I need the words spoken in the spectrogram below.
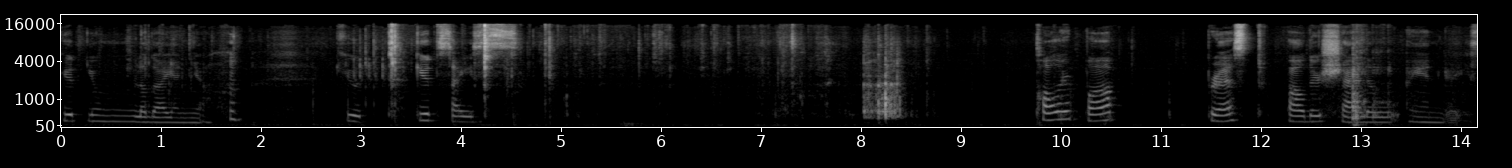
cute yung lagayan niya. cute. Cute size. Colourpop pressed powder shadow. Ayan, guys.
